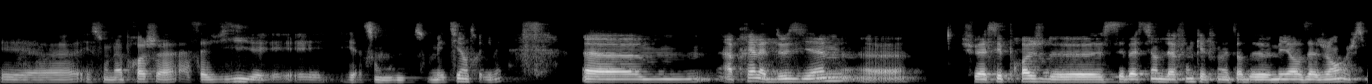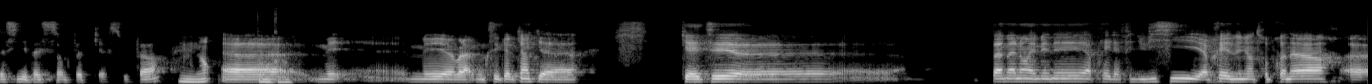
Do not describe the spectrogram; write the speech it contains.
et, euh, son approche à, sa vie et, à son, métier, entre guillemets. après, la deuxième, je suis assez proche de Sébastien Delafont, qui est le fondateur de Meilleurs Agents. Je ne sais pas s'il est passé sur le podcast ou pas. Non. Euh, mais mais euh, voilà, donc c'est quelqu'un qui a qui a été euh, pas mal en M&A. Après, il a fait du VC. Et après, il est devenu entrepreneur. Euh,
